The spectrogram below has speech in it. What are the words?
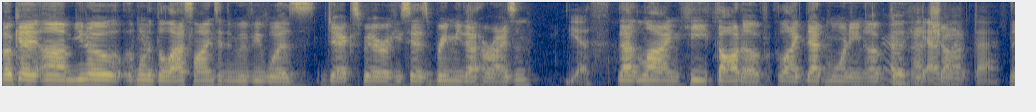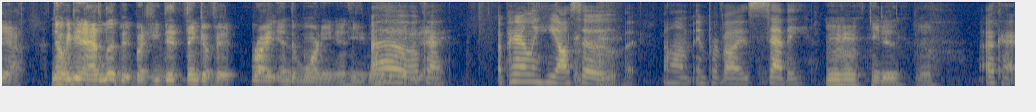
Okay, um, you know, one of the last lines in the movie was Jack Sparrow. He says, "Bring me that horizon." Yes. That line he thought of like that morning of the Oh, he that shot. that. Yeah. No, he didn't ad lib it, but he did think of it right in the morning, and he wanted to Oh, put it okay. Apparently, he also um, improvised "Savvy." Mm-hmm. He did. Yeah. Okay,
